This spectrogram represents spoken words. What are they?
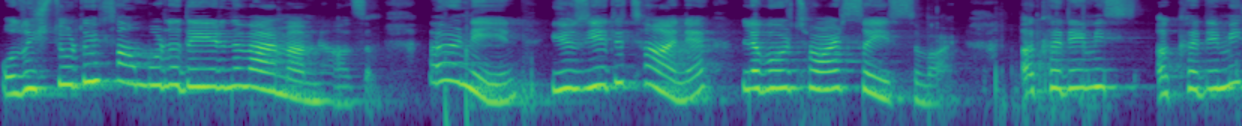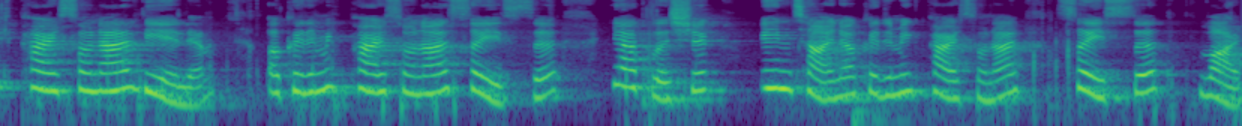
Oluşturduysam burada değerini vermem lazım. Örneğin 107 tane laboratuvar sayısı var. Akademis, akademik personel diyelim. Akademik personel sayısı yaklaşık 1000 tane akademik personel sayısı var.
